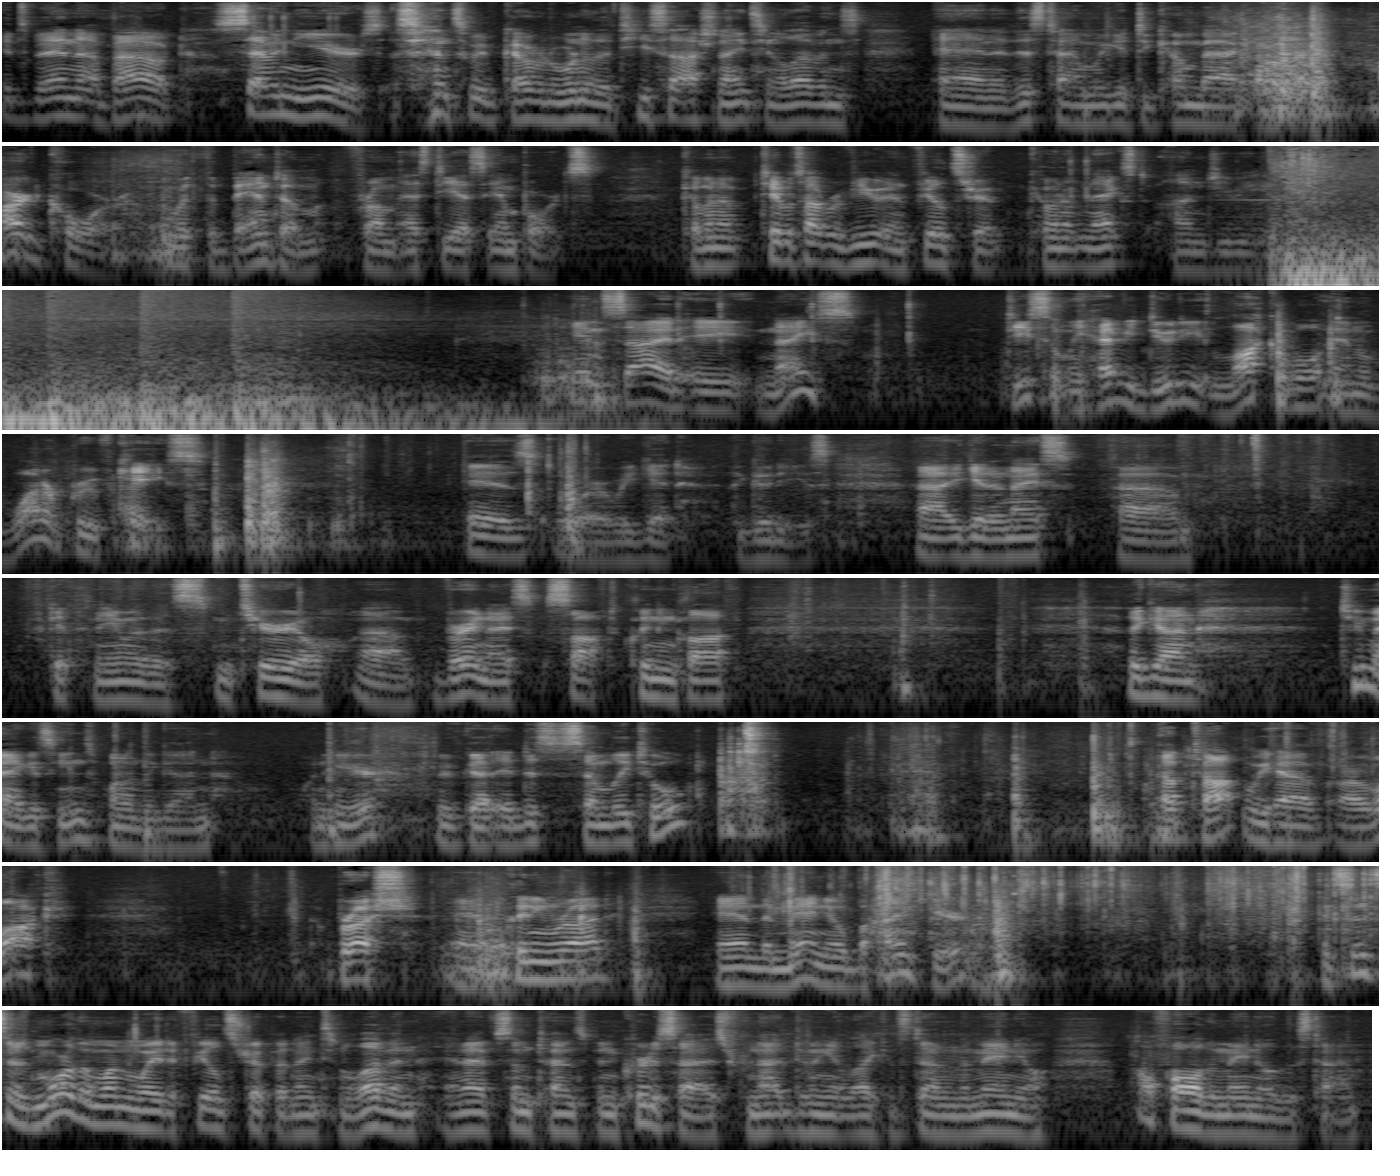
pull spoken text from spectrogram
It's been about seven years since we've covered one of the Tisas 1911s and this time we get to come back hardcore with the Bantam from SDS Imports. Coming up, tabletop review and field strip coming up next on GB. Inside a nice, decently heavy duty, lockable and waterproof case is where we get the goodies. Uh, you get a nice um, forget the name of this material. Uh, very nice soft cleaning cloth. The gun, two magazines, one on the gun, one here. We've got a disassembly tool. Up top we have our lock, brush and cleaning rod, and the manual behind here. And since there's more than one way to field strip a 1911, and I've sometimes been criticized for not doing it like it's done in the manual, I'll follow the manual this time.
